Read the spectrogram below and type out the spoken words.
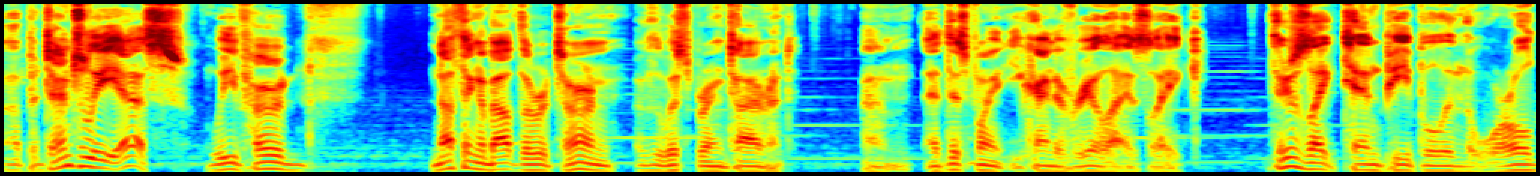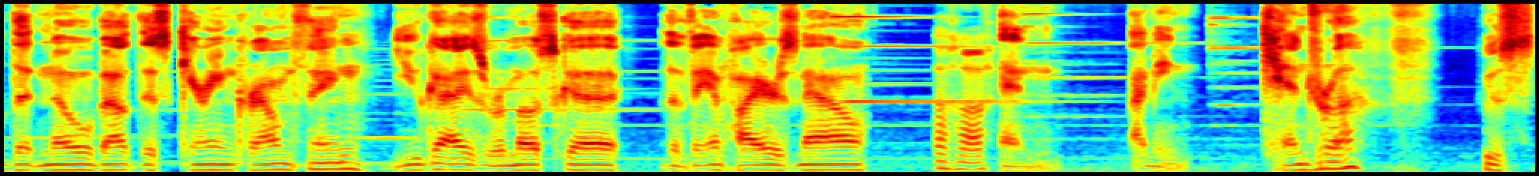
Uh, potentially, yes. We've heard nothing about the return of the Whispering Tyrant. Um, at this point, you kind of realize, like, there's like 10 people in the world that know about this Carrion Crown thing. You guys, Ramoska, the vampires now, Uh huh. and I mean, Kendra, who's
